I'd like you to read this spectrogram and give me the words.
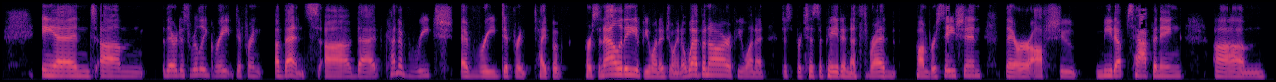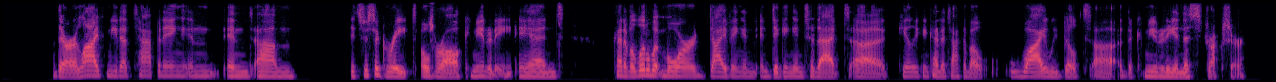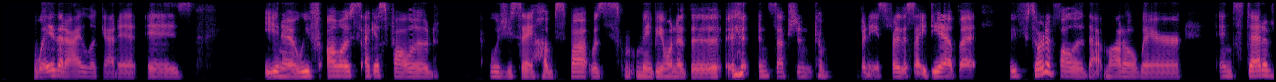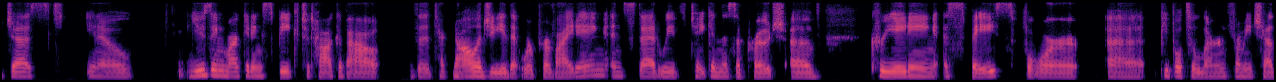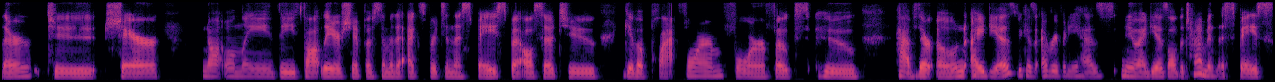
and um, they're just really great different events that kind of reach every different type of personality. If you want to join a webinar, if you want to just participate in a thread conversation. There are offshoot meetups happening. Um, there are live meetups happening, and and um, it's just a great overall community. And kind of a little bit more diving and, and digging into that, uh, Kaylee can kind of talk about why we built uh, the community in this structure. The way that I look at it is, you know, we've almost, I guess, followed would you say HubSpot was maybe one of the inception companies for this idea? But we've sort of followed that model where instead of just, you know, using marketing speak to talk about the technology that we're providing, instead, we've taken this approach of creating a space for uh, people to learn from each other, to share not only the thought leadership of some of the experts in this space, but also to give a platform for folks who have their own ideas because everybody has new ideas all the time in this space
